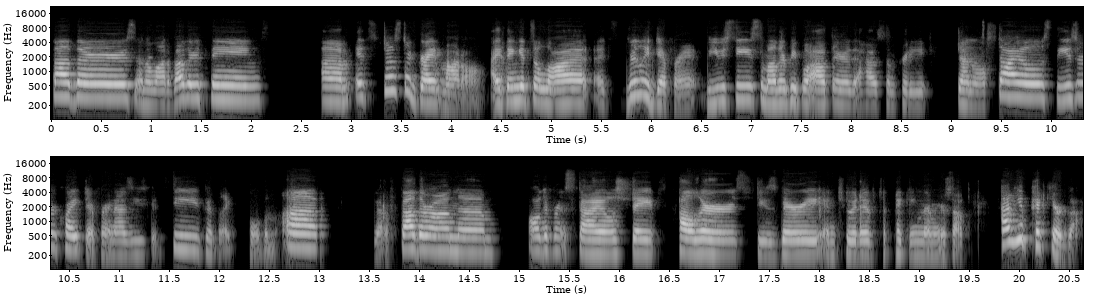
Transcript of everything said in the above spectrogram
feathers and a lot of other things. Um, it's just a great model. I think it's a lot, it's really different. You see some other people out there that have some pretty general styles. These are quite different. As you could see, you could like pull them up, you got a feather on them, all different styles, shapes, colors. She's very intuitive to picking them yourself. How do you pick your glasses?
